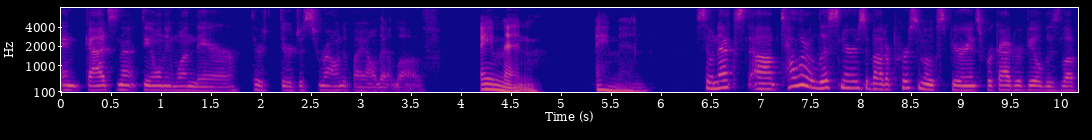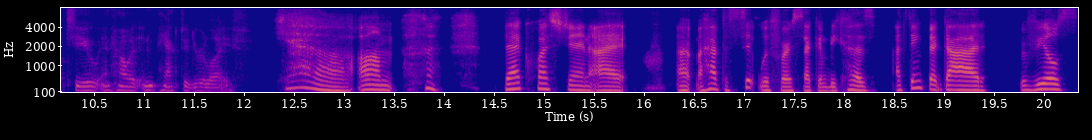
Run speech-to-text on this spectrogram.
and God's not the only one there. They're they're just surrounded by all that love. Amen. Amen. So, next, uh, tell our listeners about a personal experience where God revealed his love to you and how it impacted your life. Yeah. Um, that question I, I have to sit with for a second because I think that God reveals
